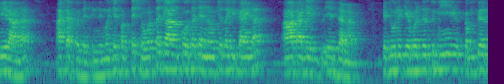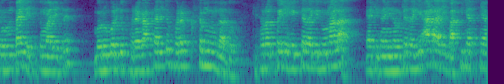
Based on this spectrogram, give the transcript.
हे राहणार अशा पद्धतीने. म्हणजे फक्त शेवटचा जो अंक होता त्या नऊच्या जागी काय येणार? आठ आठ येत येत जाणार. हे दोन्ही टेबल जर तुम्ही कंपेअर करून पाहिले तर तुम्हाला याचं बरोबर जो फरक असणार तो फरक समजून जातो. की सर्वात पहिले एकच्या जागी दोन आला या ठिकाणी नऊच्या जागी आठ आले. बाकीच्या या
